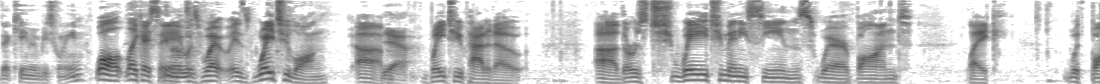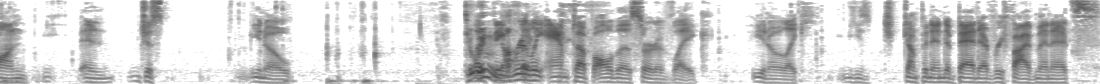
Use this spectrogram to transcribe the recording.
that came in between. Well, like I say, know? it was way, way too long. Um, Yeah. way too padded out. Uh, there was too, way too many scenes where Bond, like, with Bond, and just you know, Doing like they nothing. really amped up all the sort of like, you know, like he's jumping into bed every five minutes.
